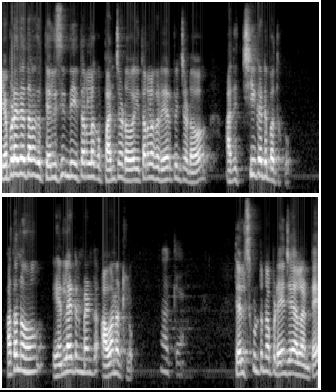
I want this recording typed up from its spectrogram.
ఎప్పుడైతే తనకు తెలిసింది ఇతరులకు పంచడో ఇతరులకు నేర్పించడో అది చీకటి బతుకు. అతను ఎన్లైటన్మెంట్ అవనట్లు. ఓకే. తెలుసుకుంటున్నప్పుడు ఏం చేయాలంటే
